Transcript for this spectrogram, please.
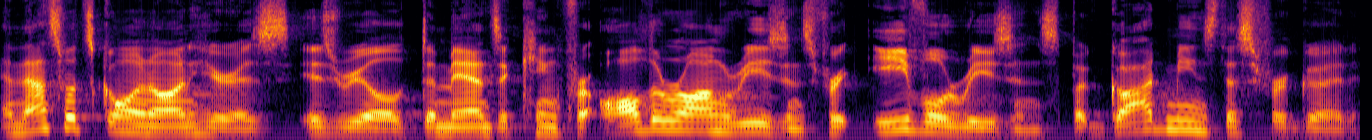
And that's what's going on here is Israel demands a king for all the wrong reasons, for evil reasons, but God means this for good.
